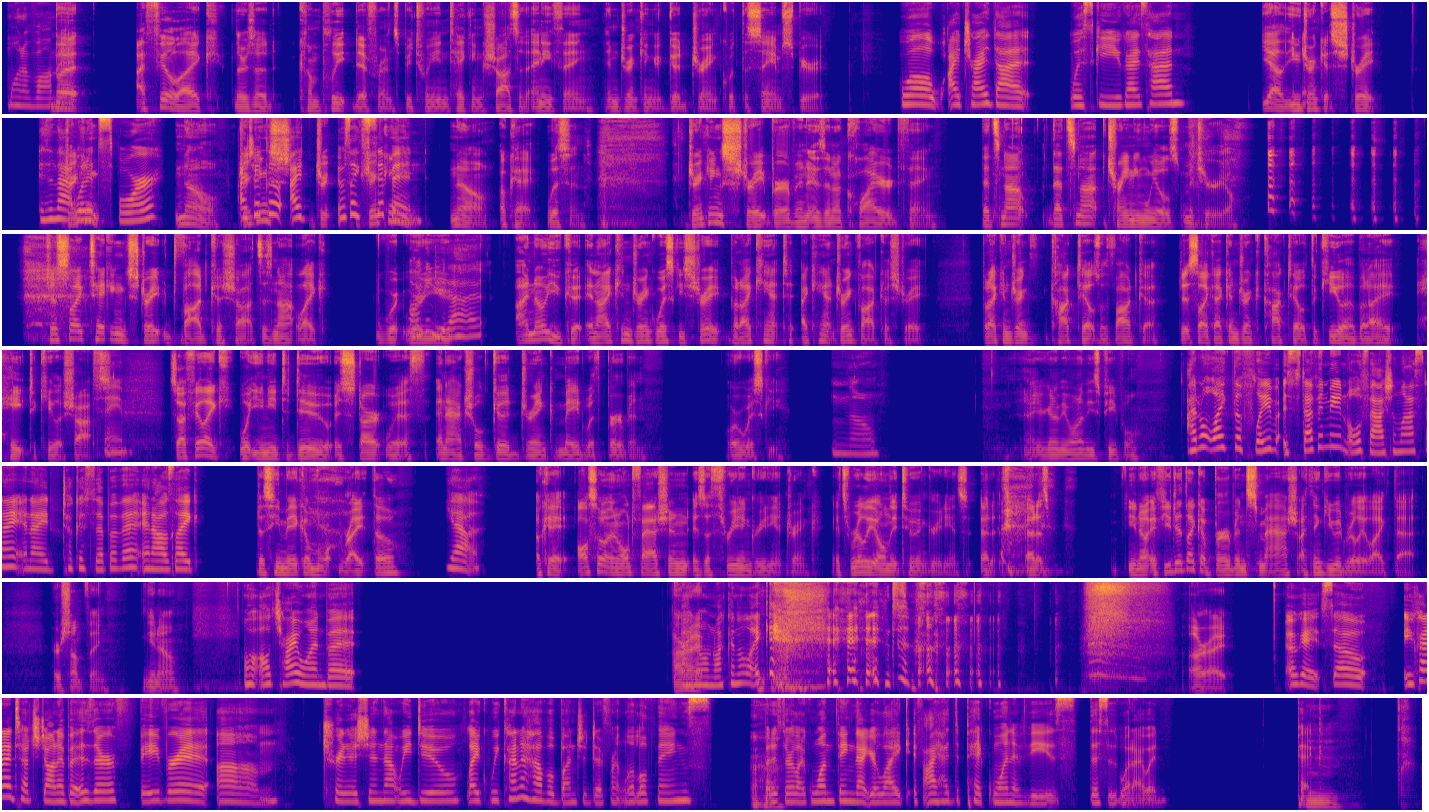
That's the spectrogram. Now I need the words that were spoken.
want to vomit. But I feel like there's a complete difference between taking shots of anything and drinking a good drink with the same spirit. well, I tried that whiskey you guys had. Yeah, you drink it straight. Isn't that what Drinking- it's for? No, I took a- I- dri- It was like drinking- sipping. No, okay, listen. drinking straight bourbon is an acquired thing. That's not that's not training wheels material. Just like taking straight vodka shots is not like where, Oh, I can you. do that. I know you could, and I can drink whiskey straight, but I can't. T- I can't drink vodka straight. But I can drink cocktails with vodka, just like I can drink a cocktail with tequila. But I hate tequila shots. Same. So I feel like what you need to do is start with an actual good drink made with bourbon or whiskey. No. Know, You're gonna be one of these people. I don't like the flavor. Stefan made an old fashioned last night and I took a sip of it and I was like, Does he make them right though? yeah. Okay. Also, an old fashioned is a three ingredient drink. It's really only two ingredients at its you know, if you did like a bourbon smash, I think you would really like that or something. You know. Well, I'll try one, but All I know. I'm not going to like it. All right. Okay, so you kind of touched on it, but is there a favorite um tradition that we do? Like we kind of have a bunch of different little things, Uh-huh. but is there like one thing that you're like, if I had to pick one of these, this is what I would pick? Mm.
